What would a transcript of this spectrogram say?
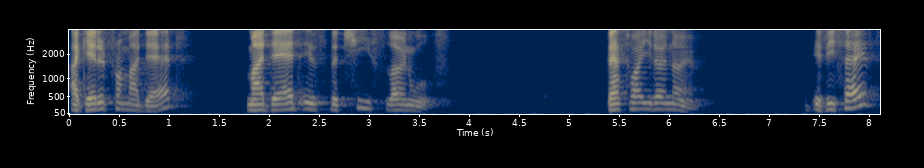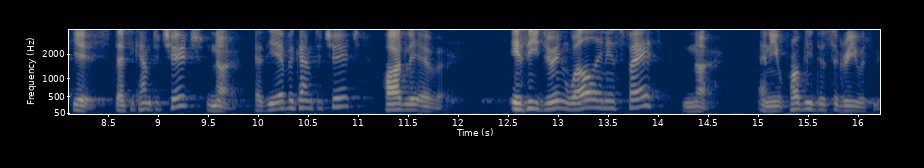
I get it from my dad. My dad is the chief lone wolf. That's why you don't know him. Is he saved? Yes. Does he come to church? No. Has he ever come to church? Hardly ever. Is he doing well in his faith? No. And you'll probably disagree with me.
